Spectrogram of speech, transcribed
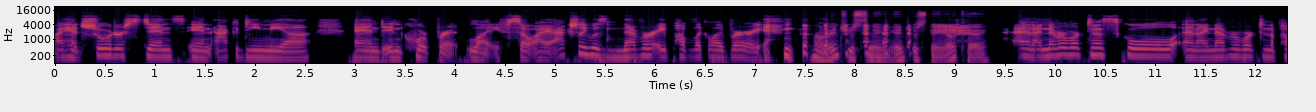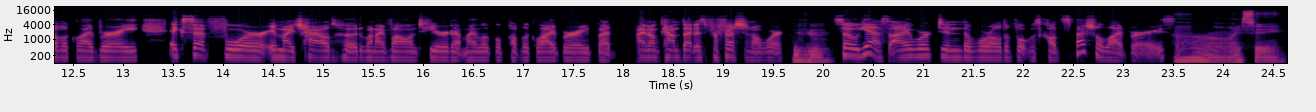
I had shorter stints in academia and in corporate life. So I actually was never a public librarian. Oh, interesting. Interesting. Okay. And I never worked in a school and I never worked in a public library except for in my childhood when I volunteered at my local public library, but I don't count that as professional work. hmm So, yes, I worked in the world of what was called special libraries. Oh, I see.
